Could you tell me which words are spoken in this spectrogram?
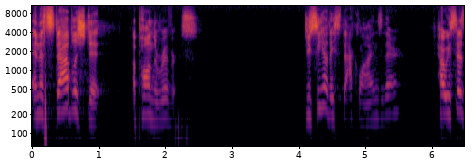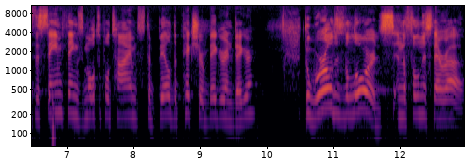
and established it upon the rivers. Do you see how they stack lines there? How he says the same things multiple times to build the picture bigger and bigger? The world is the Lord's and the fullness thereof.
